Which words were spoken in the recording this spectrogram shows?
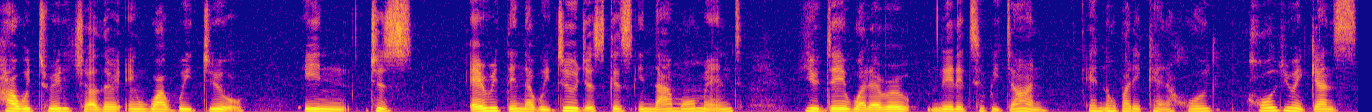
how we treat each other and what we do in just everything that we do just because in that moment you did whatever needed to be done and nobody can hold hold you against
